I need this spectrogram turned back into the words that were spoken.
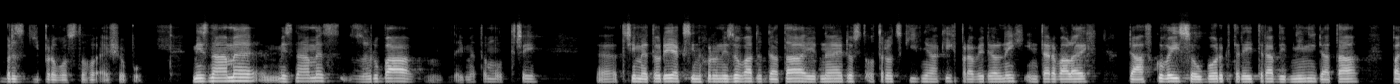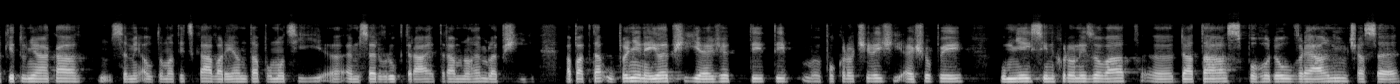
brzdí provoz toho e-shopu. My známe, my známe zhruba, dejme tomu, tři Eh, tři metody, jak synchronizovat data. Jedna je dost otrocký v nějakých pravidelných intervalech, dávkový soubor, který teda vymění data, pak je tu nějaká semiautomatická varianta pomocí eh, M-serveru, která je teda mnohem lepší. A pak ta úplně nejlepší je, že ty, ty pokročilejší e-shopy umějí synchronizovat eh, data s pohodou v reálném čase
